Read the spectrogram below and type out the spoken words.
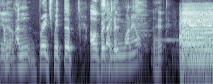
you know. And bridge with the Oh, bridge second the- one out. Uh-huh.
